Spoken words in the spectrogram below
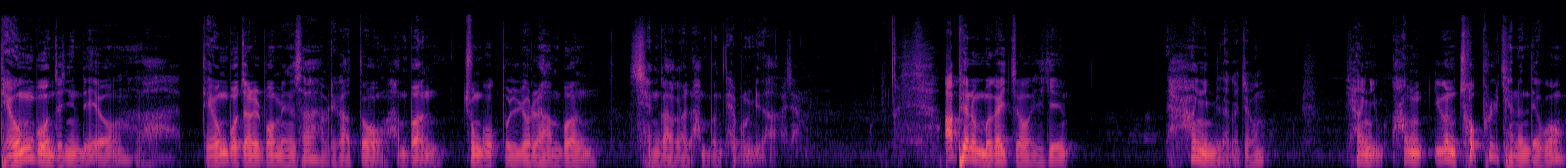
대웅보전인데요. 아, 대웅보전을 보면서 우리가 또 한번 중국 불교를 한번 생각을 한번 해봅니다. 그죠? 앞에는 뭐가 있죠? 이게 향입니다, 그죠? 향이 향 이건 촛불 켜는 데고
